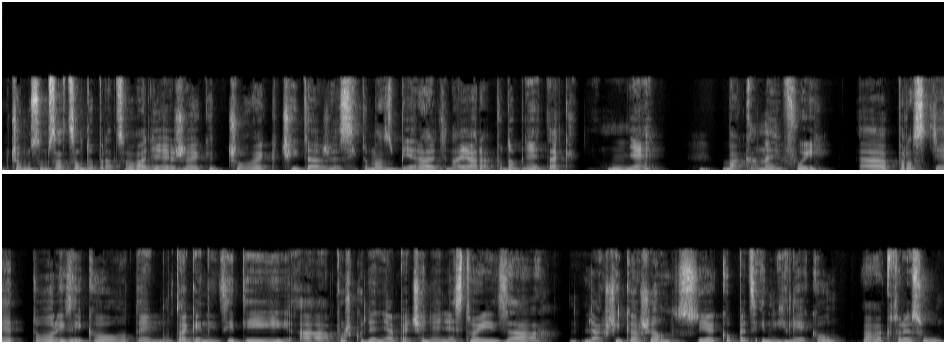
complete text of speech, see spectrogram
k čomu som sa chcel dopracovať je, že keď človek číta, že si to má zbierať na jar a podobne, tak nie, bakane, fuj. A proste to riziko tej mutagenicity a poškodenia pečenia nestojí za ľahší kašel. Je kopec iných liekov, a ktoré sú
